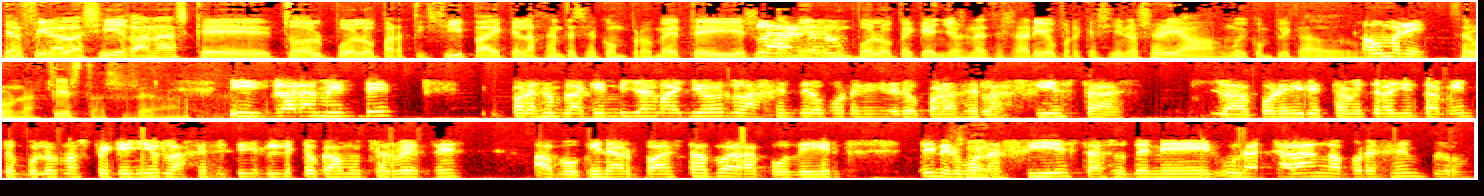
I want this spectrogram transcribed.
Y al final así ganas que todo el pueblo participa y que la gente se compromete y eso Claro. también en un pueblo pequeño es necesario porque si no sería muy complicado Hombre. hacer unas fiestas. O sea, Y claramente, por ejemplo, aquí en Villamayor la gente no pone dinero para hacer las fiestas, la pone directamente el ayuntamiento. En pueblos más pequeños la gente le toca muchas veces apoquinar pasta para poder tener Claro. buenas fiestas o tener una charanga, por ejemplo.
